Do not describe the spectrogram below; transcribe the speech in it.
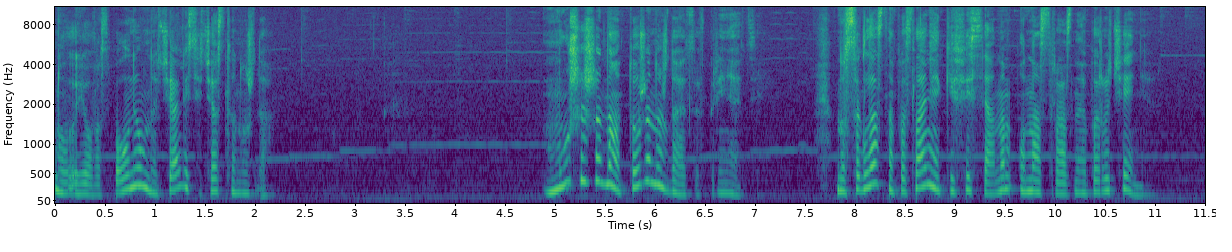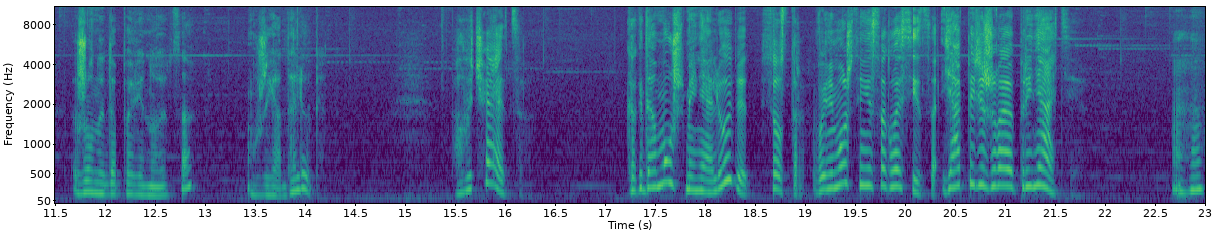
ну, ее восполнил вначале, сейчас это нужда. Муж и жена тоже нуждаются в принятии. Но согласно посланию к Ефесянам у нас разные поручения. Жены да повинуются, мужья да любят. Получается, когда муж меня любит, сестры, вы не можете не согласиться, я переживаю принятие. Мгм.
